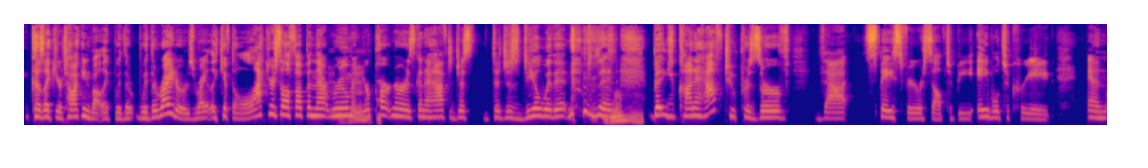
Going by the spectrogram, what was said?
because like you're talking about like with the with the writers right like you have to lock yourself up in that room and Mhm. your partner is going to have to just to just deal with it and Mhm. but you kind of have to preserve that space for yourself to be able to create. And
